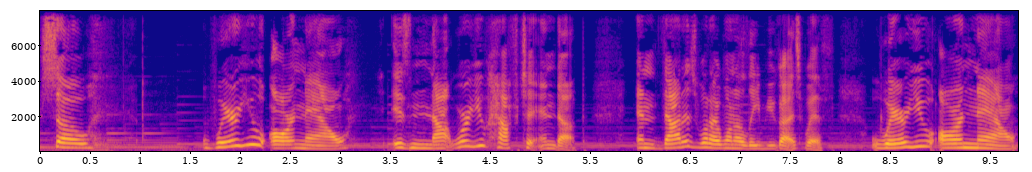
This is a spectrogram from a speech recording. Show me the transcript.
So, where you are now is not where you have to end up. And that is what I want to leave you guys with. Where you are now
